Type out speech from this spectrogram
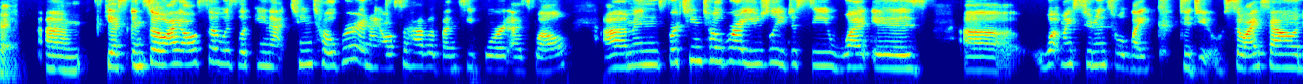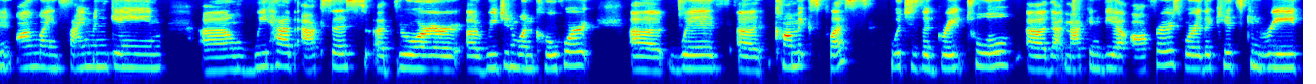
okay. Um, yes. And so I also was looking at Teentober and I also have a Buncee board as well. Um, and for Teentober, I usually just see what is uh, what my students would like to do. So I found an online Simon game. Um, we have access uh, through our uh, Region 1 cohort uh, with uh, Comics Plus, which is a great tool uh, that MackinVIA offers where the kids can read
